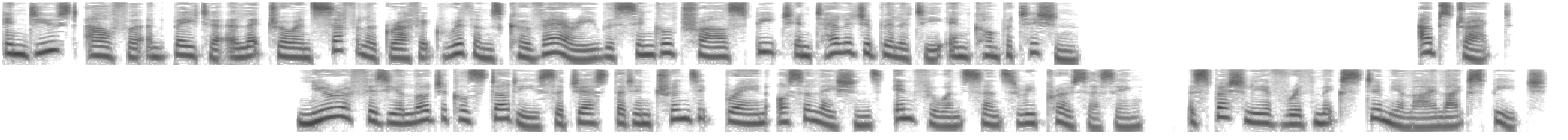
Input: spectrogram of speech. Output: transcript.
Induced alpha and beta electroencephalographic rhythms covary with single trial speech intelligibility in competition. Abstract Neurophysiological studies suggest that intrinsic brain oscillations influence sensory processing, especially of rhythmic stimuli like speech.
